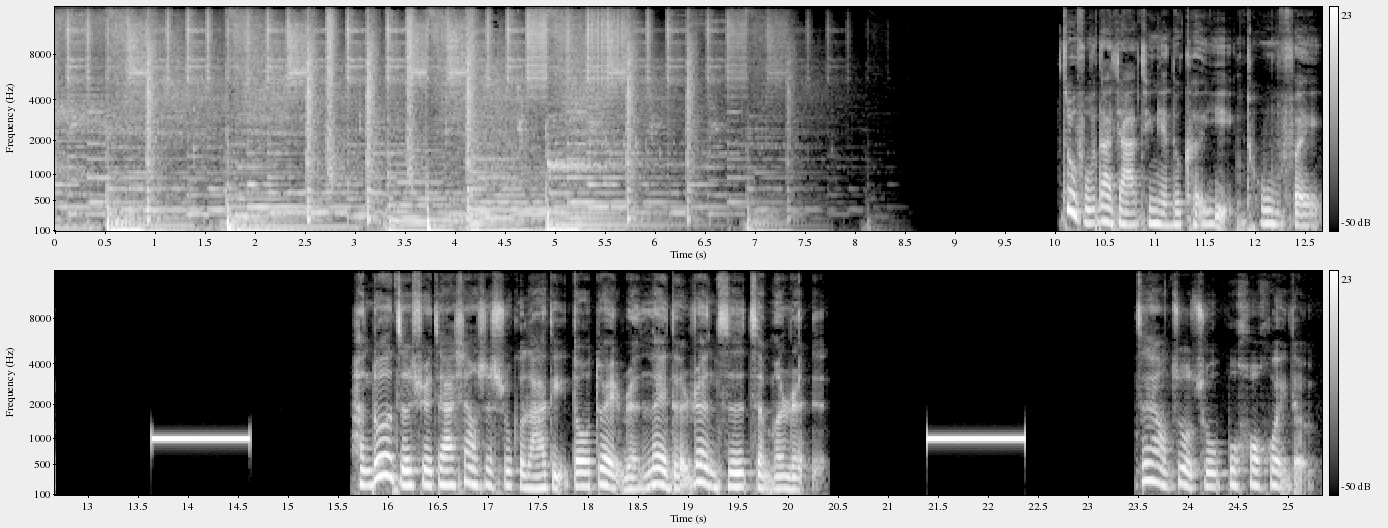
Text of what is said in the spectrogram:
祝福大家今年都可以突飞。很多的哲学家，像是苏格拉底，都对人类的认知怎么忍。这样做出不后悔的。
